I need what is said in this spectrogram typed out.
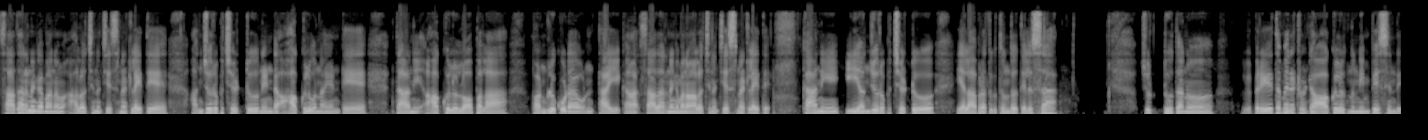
సాధారణంగా మనం ఆలోచన చేసినట్లయితే అంజూరపు చెట్టు నిండా ఆకులు ఉన్నాయంటే దాని ఆకులు లోపల పండ్లు కూడా ఉంటాయి కా సాధారణంగా మనం ఆలోచన చేసినట్లయితే. కానీ ఈ అంజూరపు చెట్టు ఎలా బ్రతుకుతుందో తెలుసా? చుట్టూ తను విపరీతమైనటువంటి ఆకులను నింపేసింది.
